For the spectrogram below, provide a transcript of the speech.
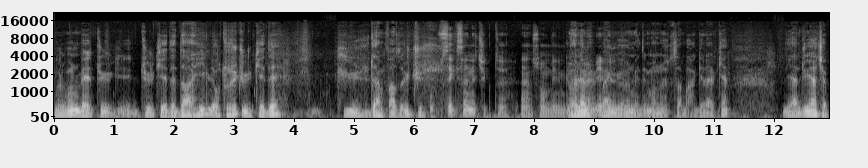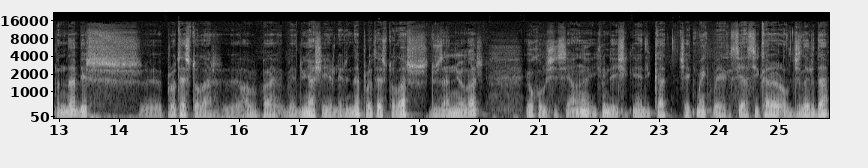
grubun ve Türkiye'de dahil 33 ülkede 200'den fazla 300 80'e çıktı en son benim gördüğüm Öyle mi? Ben görmedim onu sabah girerken. Yani dünya çapında bir e, protestolar e, Avrupa ve dünya şehirlerinde protestolar düzenliyorlar yok oluş isyanı, iklim değişikliğine dikkat çekmek ve siyasi karar alıcıları da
